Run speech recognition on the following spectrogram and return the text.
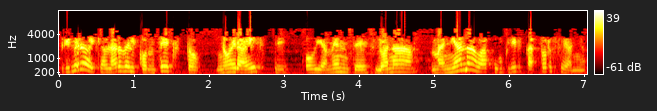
primero hay que hablar del contexto, no era este, obviamente. Luana mañana va a cumplir 14 años.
